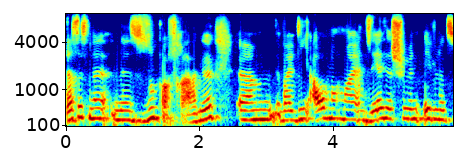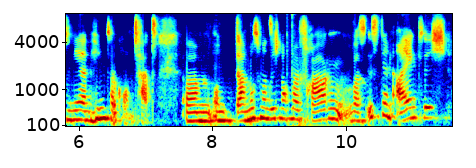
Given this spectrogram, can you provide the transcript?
Das ist eine, eine super Frage, ähm, weil die auch nochmal einen sehr, sehr schönen evolutionären Hintergrund hat. Ähm, und da muss man sich nochmal fragen, was ist denn eigentlich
